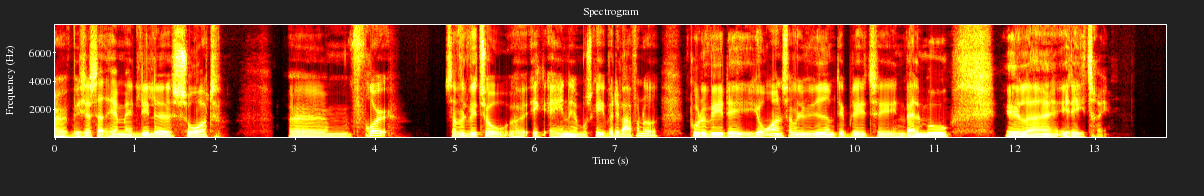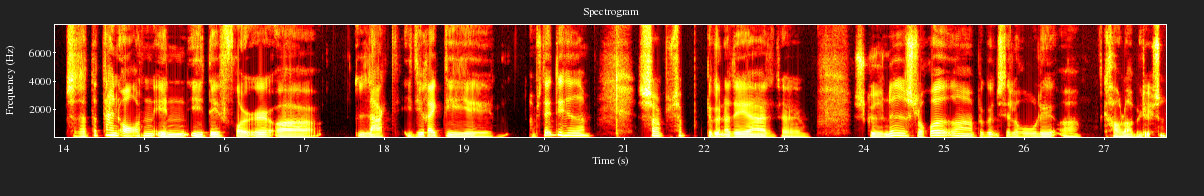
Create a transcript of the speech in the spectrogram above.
øh, hvis jeg sad her med en lille sort øh, frø, så vil vi to øh, ikke ane måske, hvad det var for noget. Putter vi det i jorden, så vil vi vide, om det blev til en valmue eller et egetræ. Så der, der er en orden inde i det frø, og lagt i de rigtige øh, omstændigheder, så, så begynder det at øh, skyde ned, slå rødder og begynde stille og roligt at kravle op i lyset.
